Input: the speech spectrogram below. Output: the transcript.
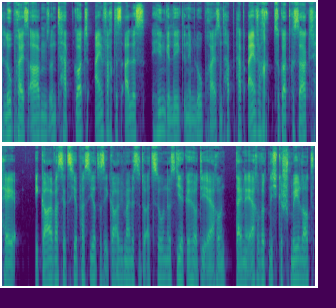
Lobpreisabend und habe Gott einfach das alles hingelegt in dem Lobpreis und habe hab einfach zu Gott gesagt, hey, egal was jetzt hier passiert ist, egal wie meine Situation ist, dir gehört die Ehre und deine Ehre wird nicht geschmälert,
